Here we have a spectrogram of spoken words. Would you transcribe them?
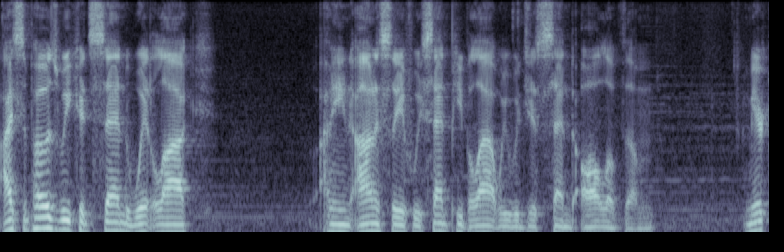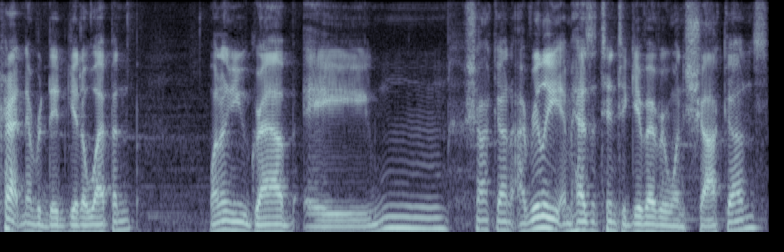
I suppose we could send Whitlock. I mean, honestly, if we sent people out, we would just send all of them. Meerkat never did get a weapon. Why don't you grab a mm, shotgun? I really am hesitant to give everyone shotguns.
